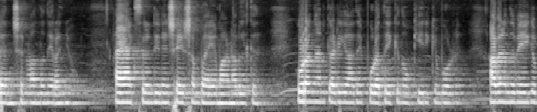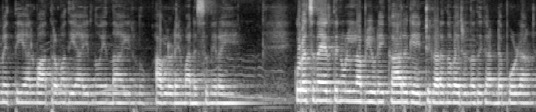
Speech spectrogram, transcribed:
ടെൻഷൻ വന്നു നിറഞ്ഞു. ആ ശേഷം ഭയമാണ് അവൾക്ക്. ഉറങ്ങാൻ കഴിയാതെ പുറത്തേക്ക് നോക്കിയിരിക്കുമ്പോൾ അവനൊന്ന് വേഗം എത്തിയാൽ മാത്രം മതിയായിരുന്നു എന്നായിരുന്നു അവളുടെ മനസ്സ് നിറയെ. കുറച്ചു നേരത്തിനുള്ളിൽ അബിയുടെ കാറ് ഗേറ്റ് കടന്നു വരുന്നത് കണ്ടപ്പോഴാണ്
